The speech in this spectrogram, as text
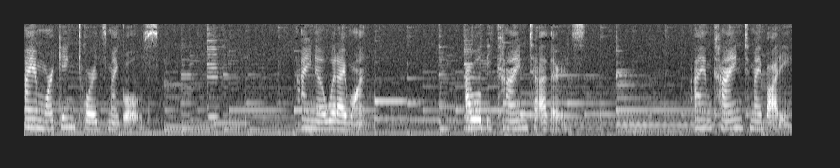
I am working towards my goals. I know what I want. I will be kind to others. I am kind to my body.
